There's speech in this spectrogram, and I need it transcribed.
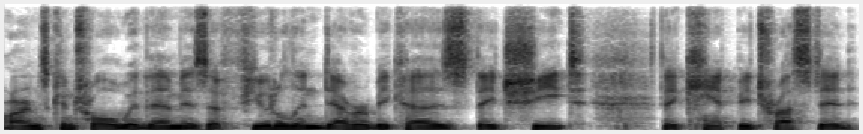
arms control with them is a futile endeavor because they cheat they can't be trusted.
